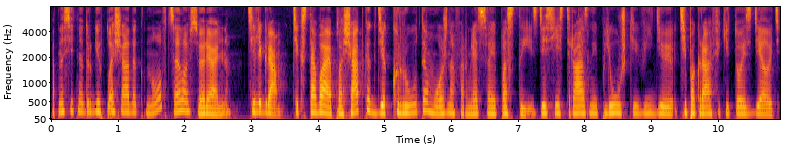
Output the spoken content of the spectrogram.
относительно других площадок, но в целом все реально. Телеграм — текстовая площадка, где круто можно оформлять свои посты. Здесь есть разные плюшки в виде типографики, то есть делать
